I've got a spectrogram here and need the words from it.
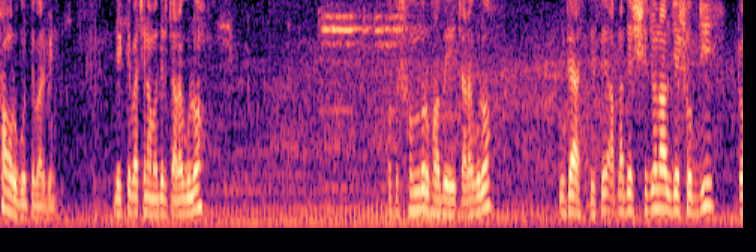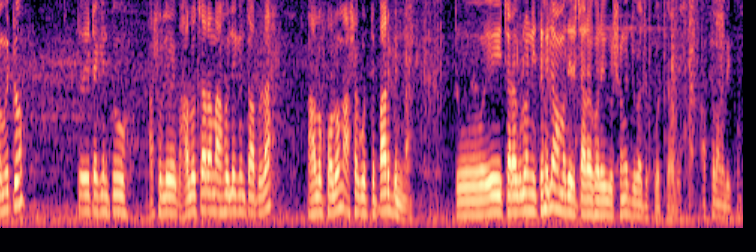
সংগ্রহ করতে পারবেন। দেখতে পাচ্ছেন আমাদের চারাগুলো। কত সুন্দরভাবে এই চারাগুলো উঠে আসতেছে। আপনাদের সিজনাল যে সবজি, টমেটো, তো এটা কিন্তু আসলে ভালো চারা না হলে কিন্তু আপনারা ভালো ফলন আশা করতে পারবেন না। তো এই চারাগুলো নিতে হলে আমাদের চারাঘরের এগুলোর সঙ্গে যোগাযোগ করতে হবে। আসসালামু আলাইকুম।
